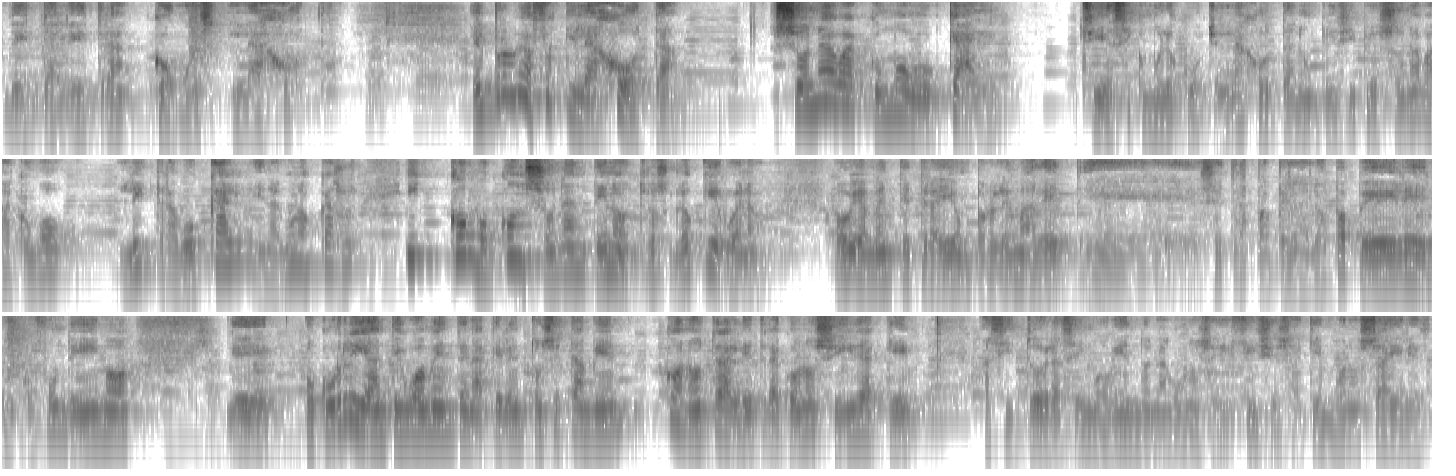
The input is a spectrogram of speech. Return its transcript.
de esta letra como es la J. El problema fue que la J sonaba como vocal, sí, así como lo escuchan, la J en un principio sonaba como letra vocal en algunos casos y como consonante en otros, lo que, bueno, obviamente traía un problema de eh, se traspapelan los papeles, nos confundimos. Eh, ocurría antiguamente en aquel entonces también con otra letra conocida que así todo la seguimos viendo en algunos edificios aquí en Buenos Aires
